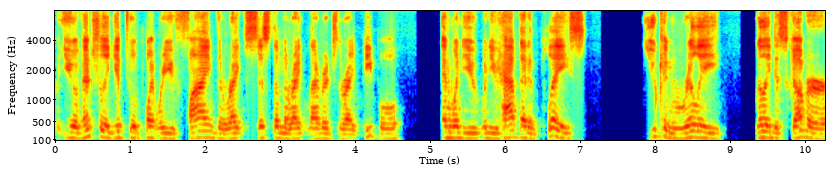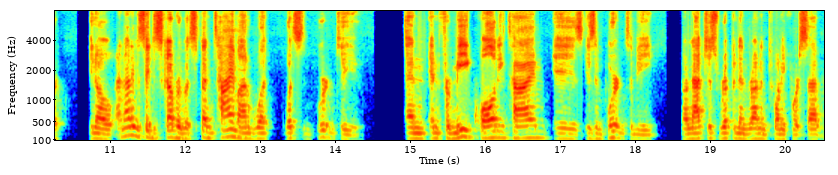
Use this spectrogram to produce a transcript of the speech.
But you eventually get to a point where you find the right system the right leverage the right people. And when you when you have that in place you can really really discover you know and not even say discover but spend time on what what's important to you and and for me quality time is is important to me you know, not just ripping and running 24 7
